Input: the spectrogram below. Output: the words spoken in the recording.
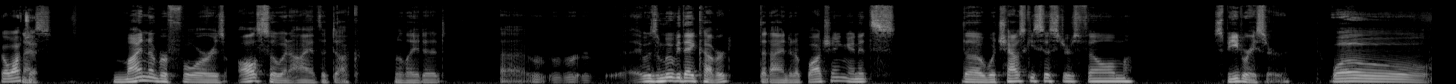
Go watch Nice. it. My number four is also an Eye of the Duck related. Uh, r- r- it was a movie they covered that I ended up watching, and it's the Wachowski sisters film Speed Racer. Whoa.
